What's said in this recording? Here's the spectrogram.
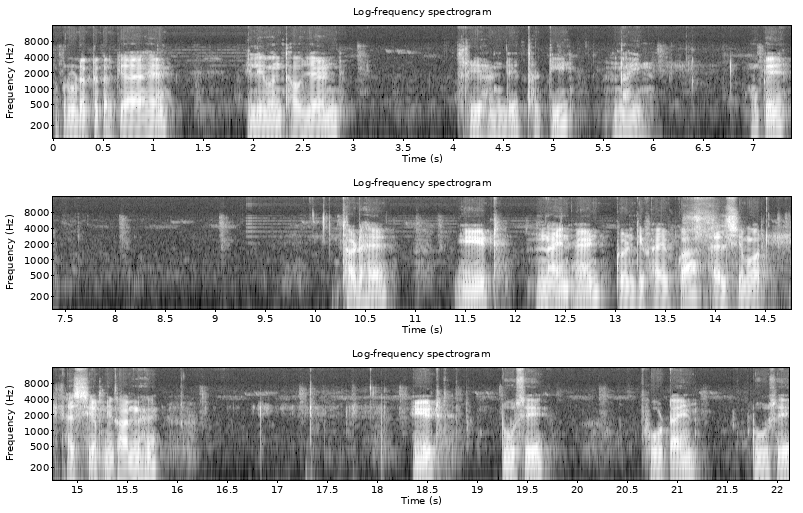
प्रोडक्ट करके आया है eleven thousand three hundred thirty nine. Okay. Third है eight, nine and twenty five का एलसीएम और एचसीएफ निकालना है। एट, टू से, फोर टाइम, टू से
